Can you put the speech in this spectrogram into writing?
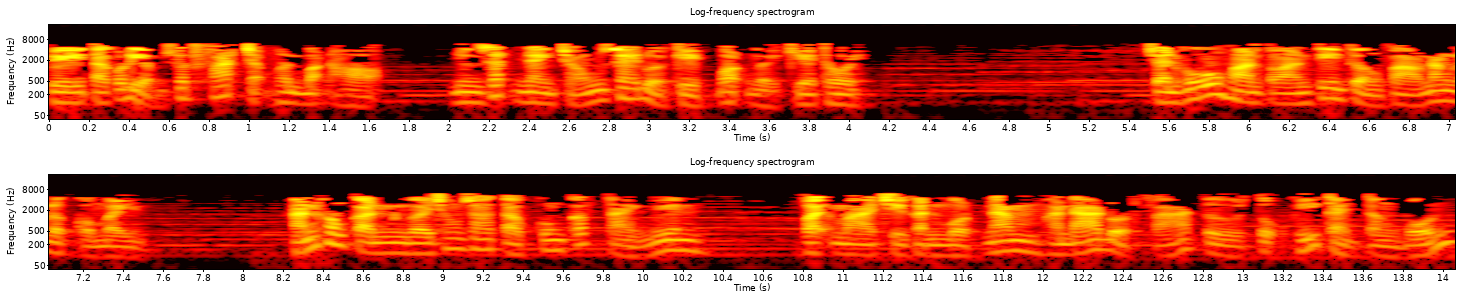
Tuy ta có điểm xuất phát chậm hơn bọn họ, nhưng rất nhanh chóng sẽ đuổi kịp bọn người kia thôi. Trần Vũ hoàn toàn tin tưởng vào năng lực của mình. Hắn không cần người trong gia tộc cung cấp tài nguyên, vậy mà chỉ gần một năm hắn đã đột phá từ tụ khí cảnh tầng 4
